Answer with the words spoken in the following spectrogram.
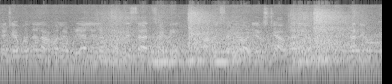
त्याच्याबद्दल आम्हाला मिळालेल्या प्रतिसादसाठी आम्ही सगळ्या ऑडियन्सचे आभारी आहोत धन्यवाद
